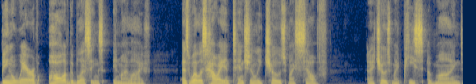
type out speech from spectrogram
being aware of all of the blessings in my life as well as how I intentionally chose myself. And I chose my peace of mind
